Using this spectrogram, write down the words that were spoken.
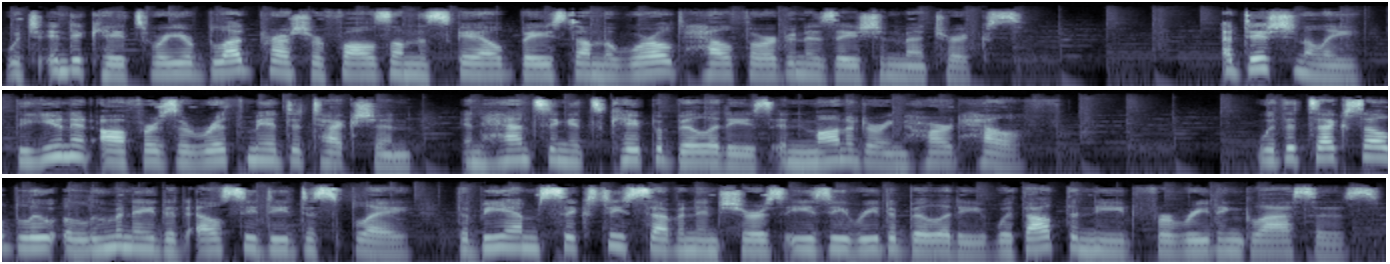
which indicates where your blood pressure falls on the scale based on the World Health Organization metrics. Additionally, the unit offers arrhythmia detection, enhancing its capabilities in monitoring heart health. With its XL Blue illuminated LCD display, the BM67 ensures easy readability without the need for reading glasses.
